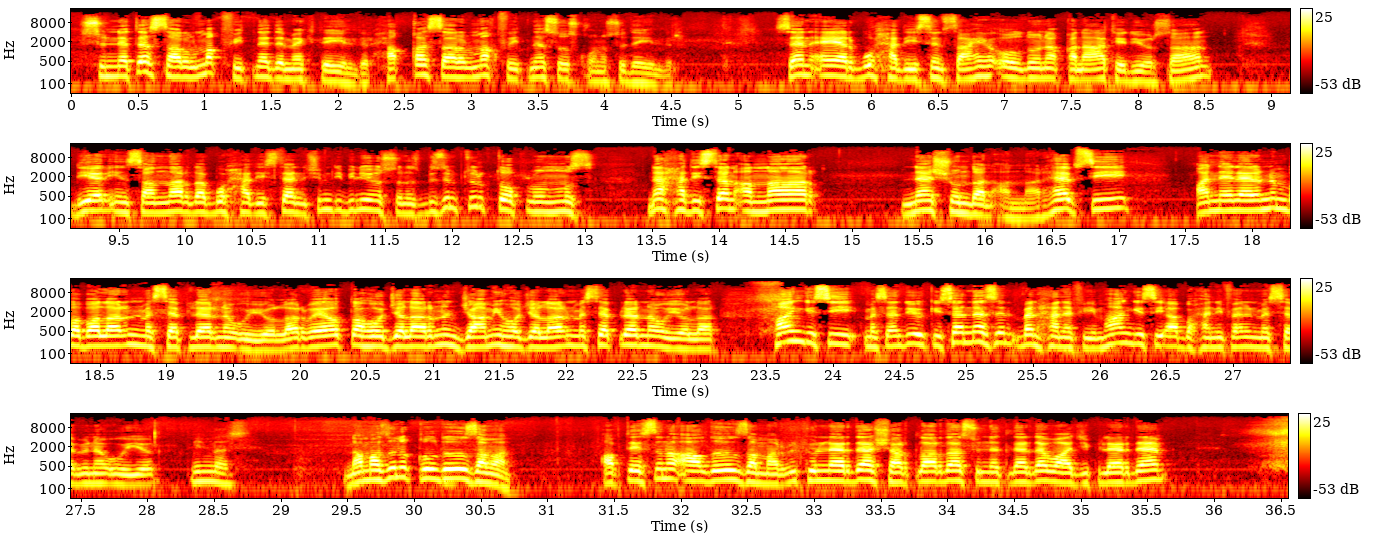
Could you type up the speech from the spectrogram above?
sünnete sarılmak fitne demek değildir. Hakka sarılmak fitne söz konusu değildir. Sen eğer bu hadisin sahih olduğuna kanaat ediyorsan Diğer insanlar da bu hadisten, şimdi biliyorsunuz bizim Türk toplumumuz ne hadisten anlar ne şundan anlar. Hepsi annelerinin babaların mezheplerine uyuyorlar veyahut da hocalarının cami hocaların mezheplerine uyuyorlar. Hangisi mesela diyor ki sen nesin? Ben Hanefiyim. Hangisi Ebu Hanife'nin mezhebine uyuyor? Bilmez. Namazını kıldığı zaman, abdestini aldığı zaman, rükünlerde, şartlarda, sünnetlerde, vaciplerde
